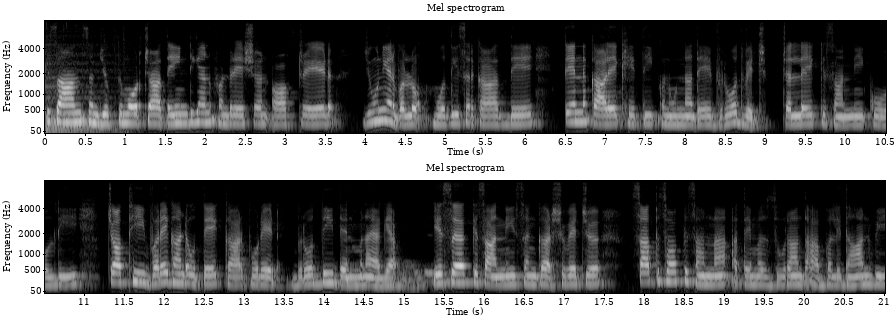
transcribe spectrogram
ਕਿਸਾਨ ਸੰਯੁਕਤ ਮੋਰਚਾ ਅਤੇ Indian federation of trade union ਵੱਲੋਂ ਮੋਦੀ ਸਰਕਾਰ ਦੇ ਤਿੰਨ ਕਾਲੇ ਖੇਤੀ ਕਾਨੂੰਨਾਂ ਦੇ ਵਿਰੋਧ ਵਿੱਚ ਚੱਲੇ ਕਿਸਾਨੀ ਕੋਲ ਦੀ ਚੌਥੀ ਵਰੇਗੰਢ ਉੱਤੇ ਕਾਰਪੋਰੇਟ ਵਿਰੋਧੀ ਦਿਨ ਮਨਾਇਆ ਗਿਆ। ਇਸ ਕਿਸਾਨੀ ਸੰਘਰਸ਼ ਵਿੱਚ 700 ਕਿਸਾਨਾਂ ਅਤੇ ਮਜ਼ਦੂਰਾਂ ਦਾ ਬਲੀਦਾਨ ਵੀ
